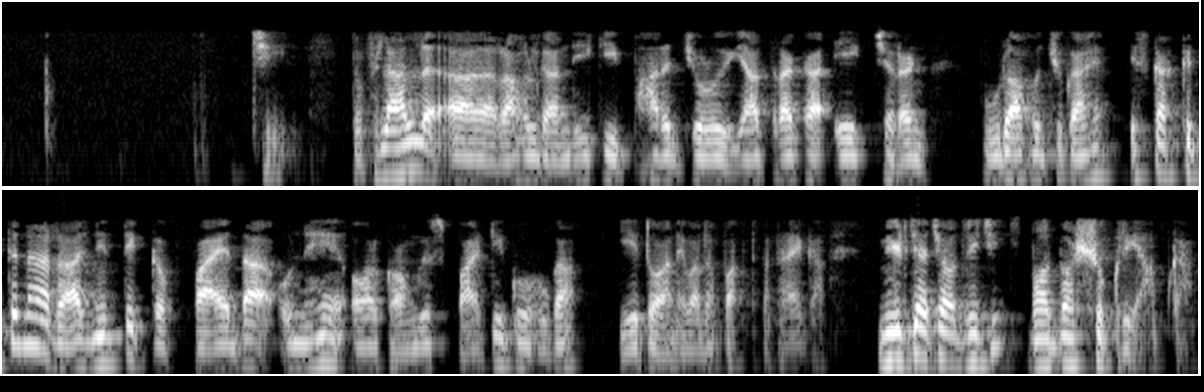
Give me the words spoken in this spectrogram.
जी तो फ़िलहाल राहुल गांधी की भारत जोड़ो यात्रा का एक चरण पूरा हो चुका है। इसका कितना राजनीतिक फ़ायदा उन्हें और कांग्रेस पार्टी को होगा, ये तो आने वाला वक्त बताएगा। नीरजा चौधरी जी बहुत बहुत शुक्रिया आपका।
